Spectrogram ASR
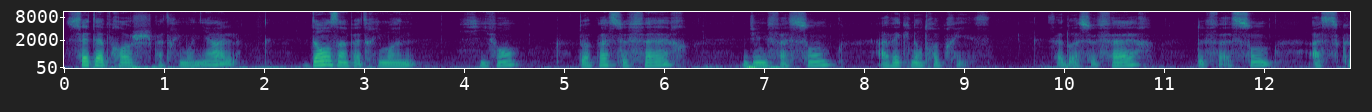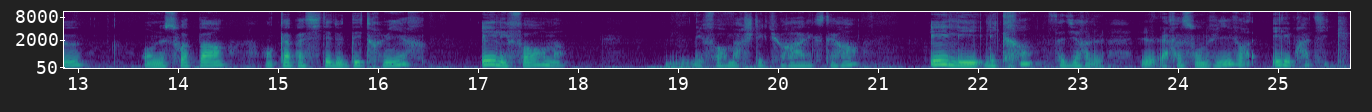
cette approche patrimoniale, dans un patrimoine vivant, ne doit pas se faire d'une façon avec une entreprise. Ça doit se faire de façon à ce que on ne soit pas en capacité de détruire et les formes, les formes architecturales, etc., et les, les c'est-à-dire la façon de vivre et les pratiques.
